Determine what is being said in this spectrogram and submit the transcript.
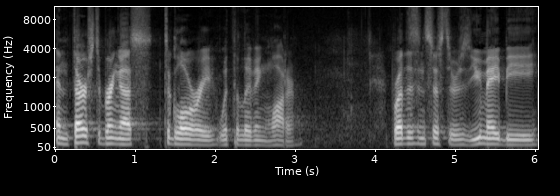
and thirst to bring us to glory with the living water. Brothers and sisters, you may be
